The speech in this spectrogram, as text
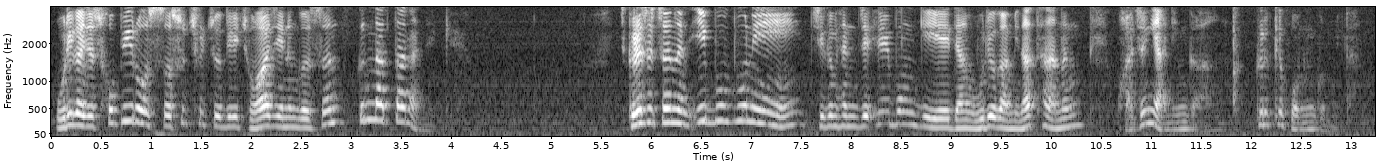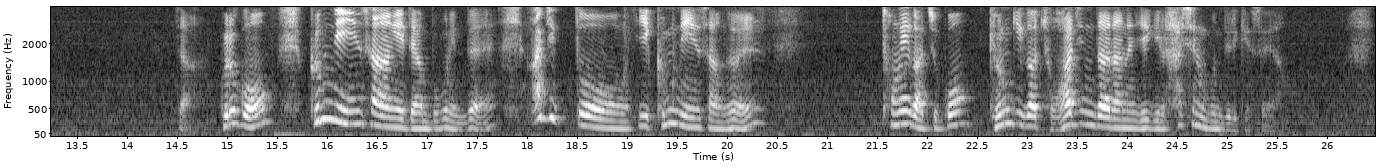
우리가 이제 소비로서 수출주들이 좋아지는 것은 끝났다는 얘기예요. 그래서 저는 이 부분이 지금 현재 1분기에 대한 우려감이 나타나는 과정이 아닌가 그렇게 보는 겁니다. 자, 그리고 금리 인상에 대한 부분인데 아직도 이 금리 인상을 통해 가지고 경기가 좋아진다라는 얘기를 하시는 분들이 계세요.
